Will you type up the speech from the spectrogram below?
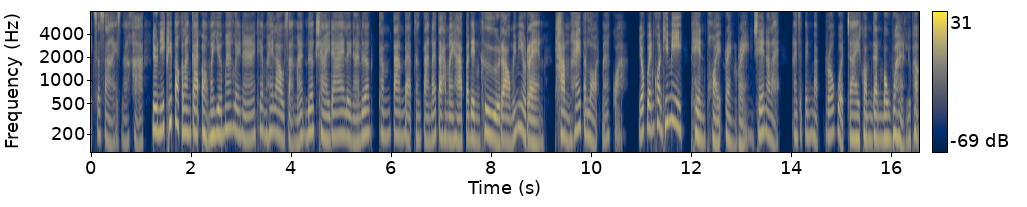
exercise นะคะ เดี๋ยวนี้คลิปออกกำลังกายออกมาเยอะมากเลยนะ ที่ทำให้เราสามารถเลือกใช้ได้เลยนะ เลือกทำตามแบบต่างๆ ได้แต่ทำไมคะ ประเด็นคือเราไม่มีแรงทำให้ตลอดมากกว่า ยกเว้นคนที่มี pain point แรงๆ เช่นอะไร อาจจะเป็นแบบโรคหัวใจความดันเบาหวานหรือเปล่า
